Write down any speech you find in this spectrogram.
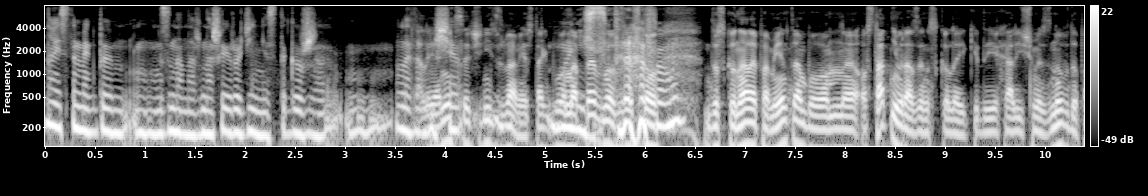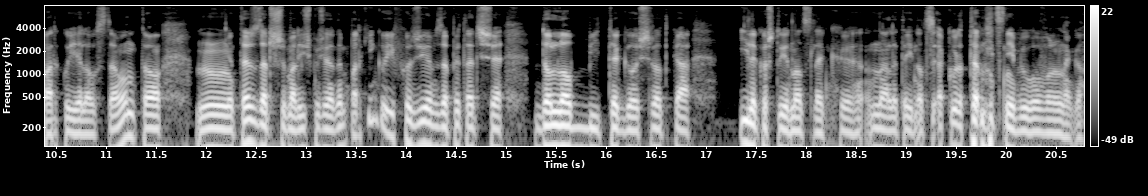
no jestem jakby mm, znana w naszej rodzinie z tego, że mm, lewa Ale ja nie chcę ci nic wmawiać. Tak było na myli z pewno, zresztą doskonale pamiętam, bo e, ostatnim razem z kolei, kiedy jechaliśmy znów do parku Yellowstone, to mm, też zatrzymaliśmy się na tym parkingu i wchodziłem zapytać się do lobby tego ośrodka, ile kosztuje nocleg, no ale tej nocy akurat tam nic nie było wolnego.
